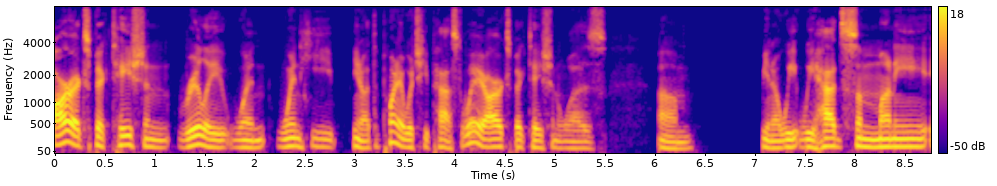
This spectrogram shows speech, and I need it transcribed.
our expectation really when when he you know at the point at which he passed away our expectation was um you know we we had some money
